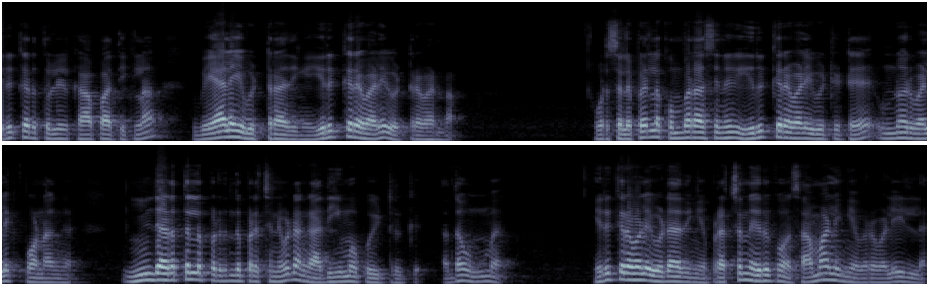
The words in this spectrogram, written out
இருக்கிற தொழில் காப்பாற்றிக்கலாம் வேலையை விட்டுறாதீங்க. இருக்கிற வேலையை விட்டுற வேண்டாம். ஒரு சில பேரில் கும்பராசினர் இருக்கிற வேலையை விட்டுட்டு இன்னொரு வேலைக்கு போனாங்க. இந்த இடத்துல இருந்த பிரச்சனை விட அங்கே அதிகமாக போயிட்டுருக்கு. அதான் உண்மை. இருக்கிற வேலையை விடாதீங்க. பிரச்சனை இருக்கும். சமாளிங்க வேறு வழி இல்லை.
